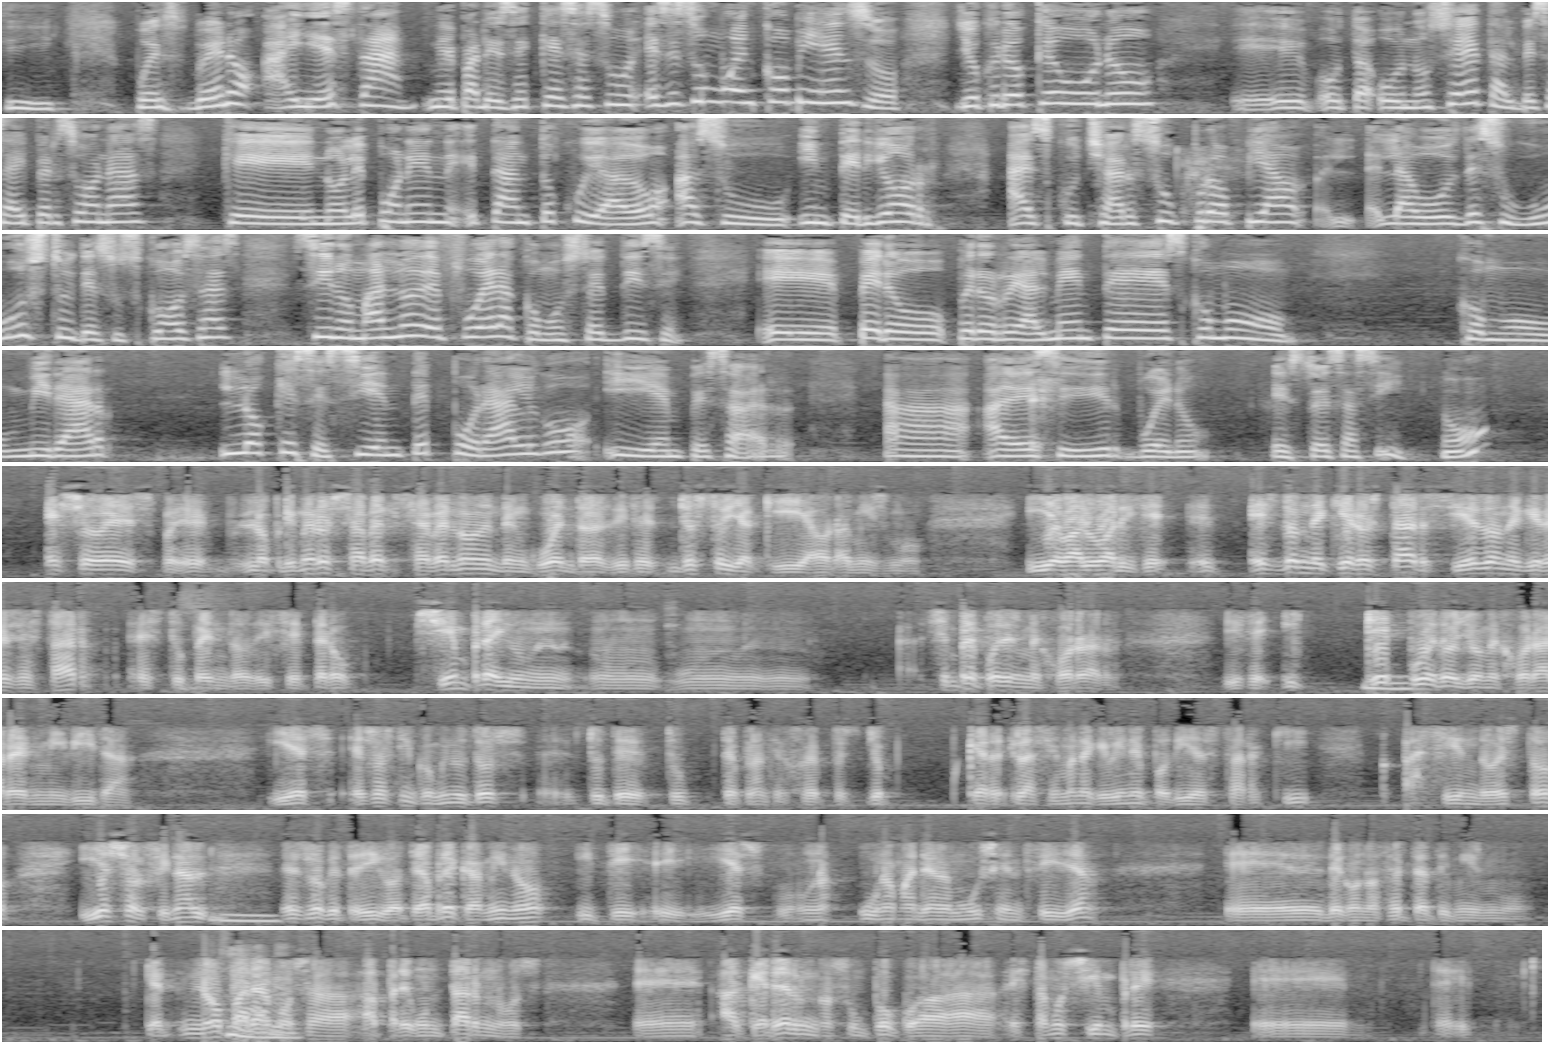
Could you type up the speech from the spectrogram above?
Sí, pues bueno, ahí está. Me parece que ese es un, ese es un buen comienzo. Yo creo que uno, eh, o, no sé, tal vez hay personas que no le ponen tanto cuidado a su interior, a escuchar su propia, la voz de su gusto y de sus cosas, sino más lo de fuera, como usted dice. Eh, pero, pero realmente es como, como mirar lo que se siente por algo y empezar a, a decidir, bueno, esto es así, ¿no? Eso es, eh, lo primero es saber, saber dónde te encuentras. Dices, yo estoy aquí ahora mismo. Y evaluar, dice, eh, ¿es donde quiero estar? Si es donde quieres estar, estupendo. Dice, pero siempre hay un, siempre puedes mejorar. Dice, ¿y qué mm. puedo yo mejorar en mi vida? Y es esos cinco minutos, eh, tú te, tú te planteas, joder, pues yo que la semana que viene podía estar aquí haciendo esto. Y eso al final mm. es lo que te digo, te abre camino y, y es una, una, manera muy sencilla eh, de conocerte a ti mismo. Que no paramos a, preguntarnos, eh, a querernos un poco, a, estamos siempre,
